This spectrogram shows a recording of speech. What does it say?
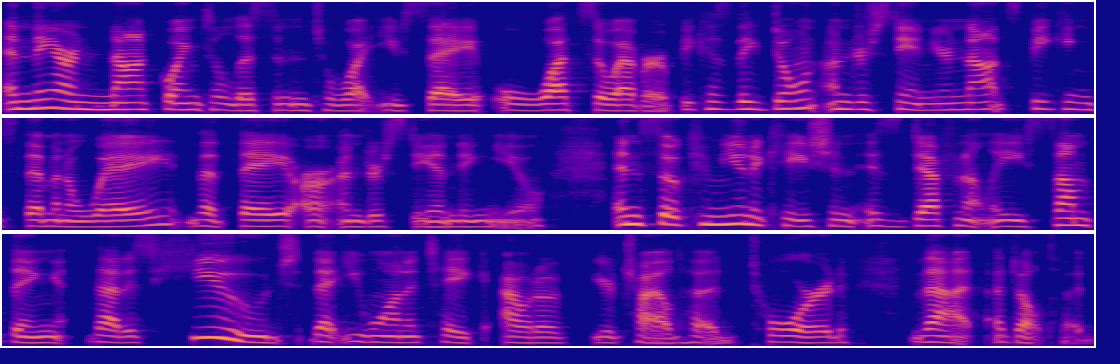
and they are not going to listen to what you say whatsoever because they don't understand. You're not speaking to them in a way that they are understanding you. And so communication is definitely something that is huge that you want to take out of your childhood toward that adulthood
